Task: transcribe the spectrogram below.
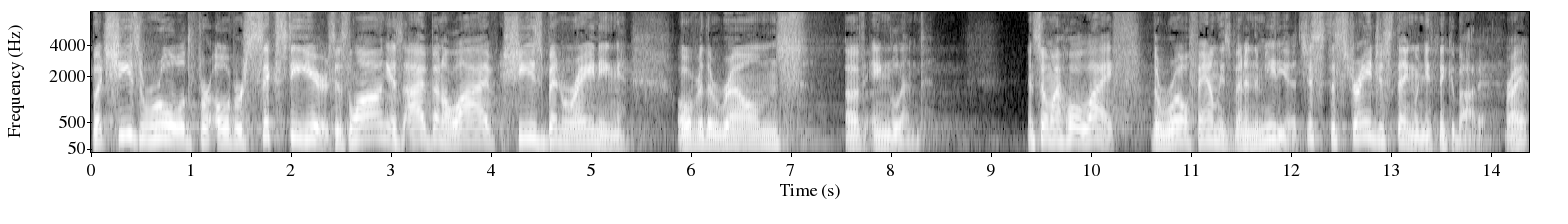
but she's ruled for over 60 years. As long as I've been alive, she's been reigning over the realms of England. And so my whole life, the royal family's been in the media. It's just the strangest thing when you think about it, right?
